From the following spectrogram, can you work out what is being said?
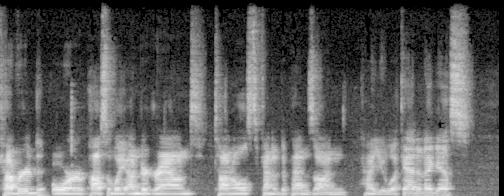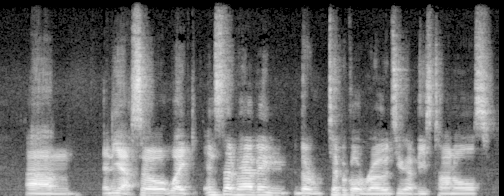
covered or possibly underground tunnels. Kind of depends on how you look at it, I guess. Um, and yeah, so like instead of having the typical roads, you have these tunnels.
